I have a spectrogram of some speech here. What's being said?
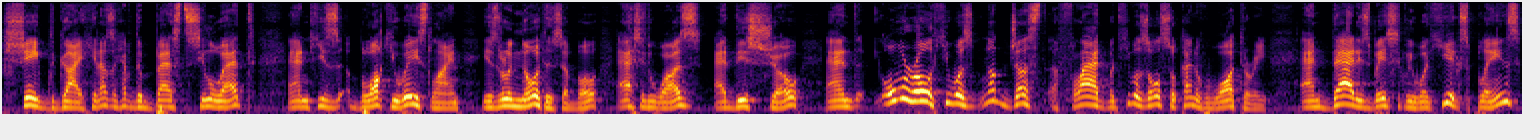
shaped guy. He doesn't have the best silhouette and his blocky waistline is really noticeable as it was at this show. And overall, he was not just flat, but he was also kind of watery. And that is basically what he explains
